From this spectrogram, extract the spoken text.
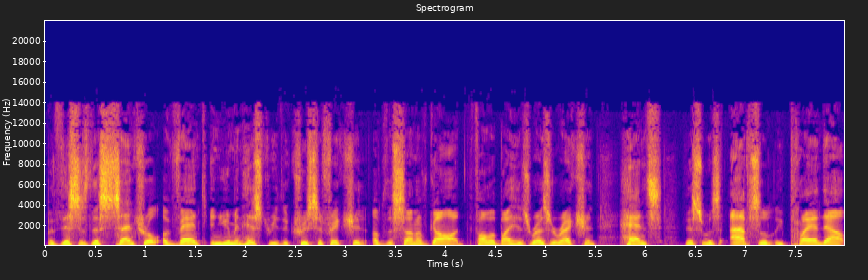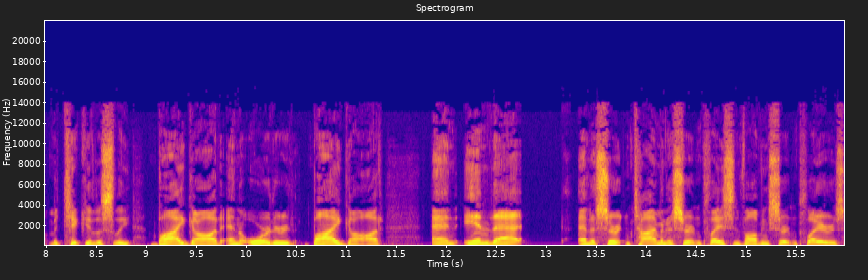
But this is the central event in human history, the crucifixion of the Son of God, followed by his resurrection. Hence, this was absolutely planned out meticulously by God and ordered by God. And in that, at a certain time, in a certain place, involving certain players,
